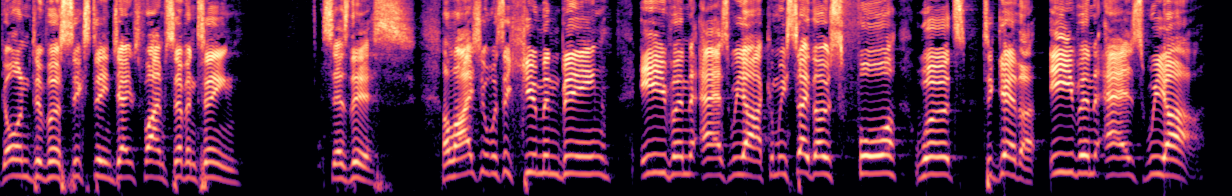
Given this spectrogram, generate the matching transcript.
Go on to verse 16, James 5 17 says this Elijah was a human being, even as we are. Can we say those four words together? Even as we are.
